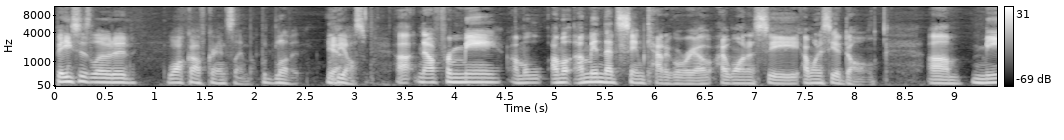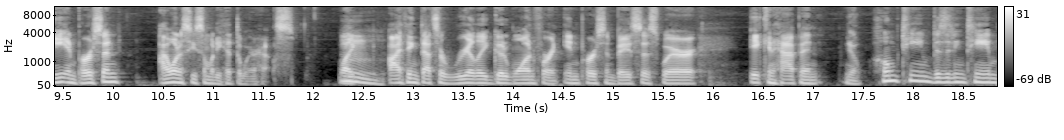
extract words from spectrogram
bases loaded, walk off grand slam. Would love it. Would be Yeah. awesome. Uh, now, for me, I'm a, I'm a, I'm in that same category. Of, I want to see I want to see a dong. Um, me in person, I want to see somebody hit the warehouse. Like I think that's a really good one for an in person basis where it can happen. You know, home team, visiting team.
